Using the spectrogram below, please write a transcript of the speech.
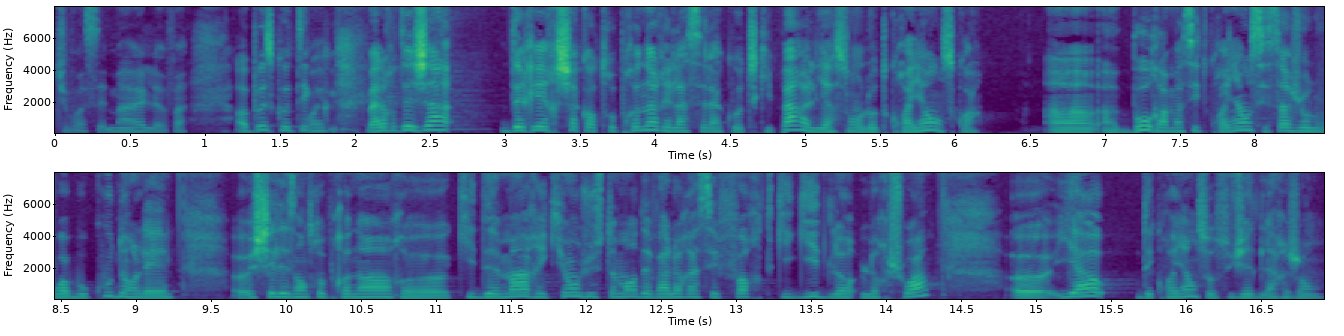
tu vois, c'est mal. Enfin, un peu ce côté. Mais alors déjà, derrière chaque entrepreneur, et là c'est la coach qui parle, il y a son lot de croyances, quoi un, beau ramassis de croyances. Et ça, je le vois beaucoup euh, chez les entrepreneurs euh, qui démarrent et qui ont justement des valeurs assez fortes qui guident leur, choix. Euh, il y a des croyances au sujet de l'argent.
